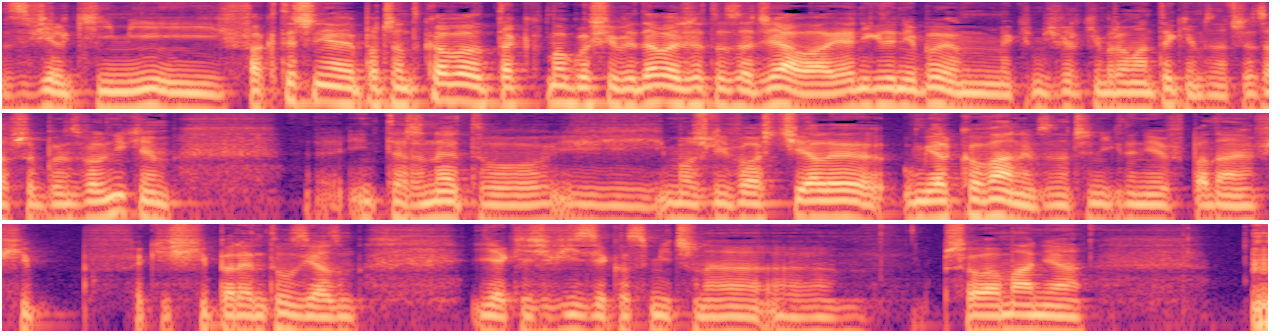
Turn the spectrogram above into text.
z wielkimi i faktycznie początkowo tak mogło się wydawać, że to zadziała. Ja nigdy nie byłem jakimś wielkim romantykiem, to znaczy zawsze byłem zwolennikiem internetu i możliwości, ale umiarkowanym, to znaczy nigdy nie wpadałem w, hip, w jakiś hiperentuzjazm i jakieś wizje kosmiczne, y, przełamania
